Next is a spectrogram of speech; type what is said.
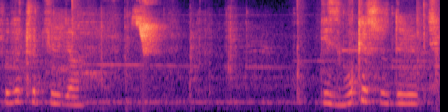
Що за чортівня? Якісь звуки создають.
